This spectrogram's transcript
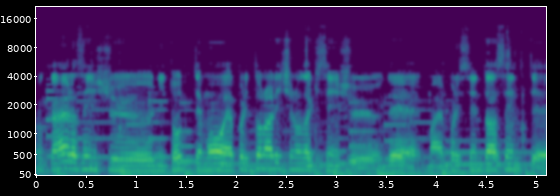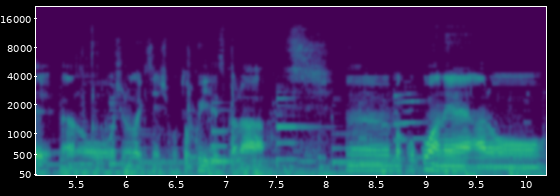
萱原選手にとってもやっぱり隣篠崎選手で、まあ、やっぱりセンター戦ってあの篠崎選手も得意ですからうん、まあ、ここはね、あの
